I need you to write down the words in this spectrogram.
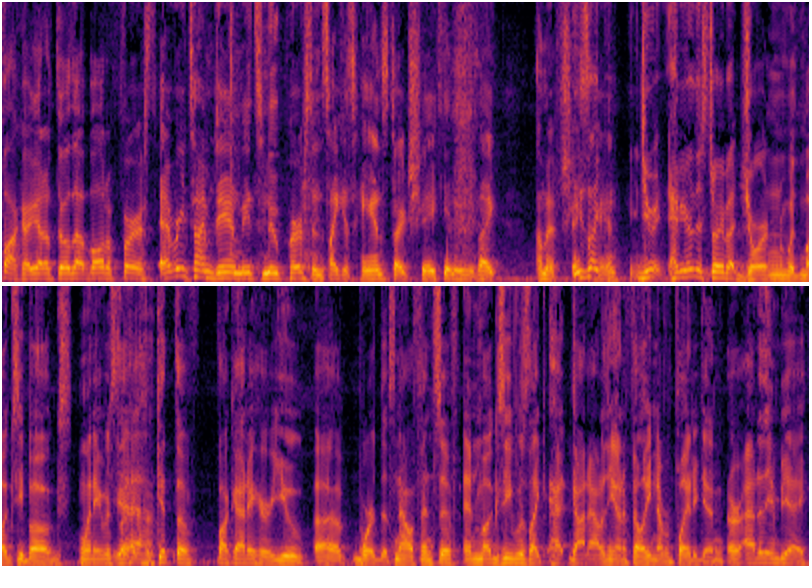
fuck, I gotta throw that ball to first. Every time Dan meets a new person, it's like his hands start shaking, and he's like, I'm gonna shake He's like, hand. do you, have you heard the story about Jordan with Muggsy Bogues when he was Yeah. like, "Get the fuck out of here, you uh, word that's now offensive," and Muggsy was like, had, got out of the NFL, he never played again, or out of the NBA.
